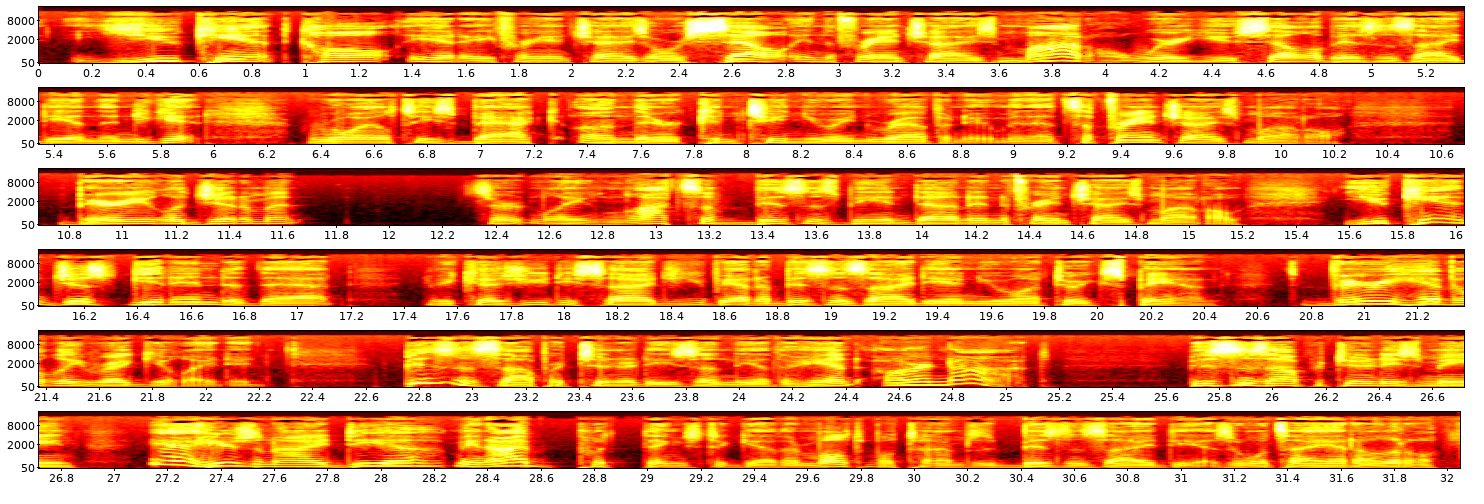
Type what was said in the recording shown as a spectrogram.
You can't call it a franchise or sell in the franchise model where you sell a business idea and then you get royalties back on their continuing revenue. I mean, that's a franchise model. Very legitimate, certainly lots of business being done in a franchise model. You can't just get into that because you decide you've got a business idea and you want to expand. It's very heavily regulated. Business opportunities, on the other hand, are not. Business opportunities mean, yeah, here's an idea. I mean, I put things together multiple times as business ideas. And once I had a little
